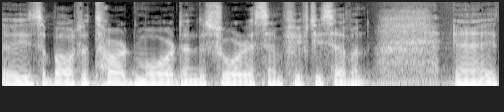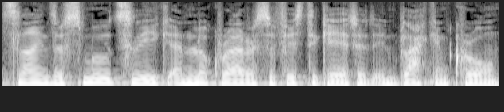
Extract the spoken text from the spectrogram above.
is about a third more than the Shure SM57. Uh, its lines are smooth, sleek and look rather sophisticated in black and chrome.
